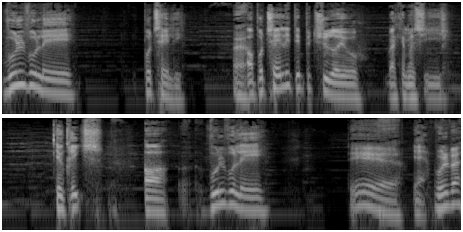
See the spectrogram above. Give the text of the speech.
Vulvule Botelli. Ja. Og Botelli, det betyder jo, hvad kan man sige, det er jo gris. Og Vulvule, Det er ja, vulva.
